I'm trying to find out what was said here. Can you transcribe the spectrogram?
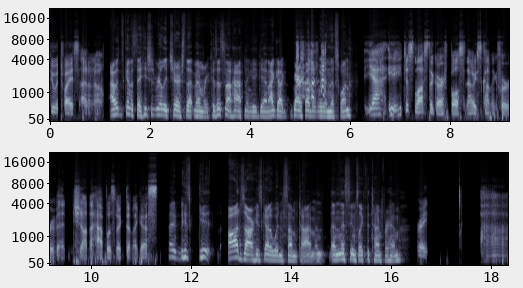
do it twice. I don't know. I was going to say he should really cherish that memory because it's not happening again. I got Garth all the way in this one. Yeah, he, he just lost the Garth Ball, so now he's coming for revenge on a hapless victim, I guess. He's he, odds are he's got to win sometime, and and this seems like the time for him. Right. Uh,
